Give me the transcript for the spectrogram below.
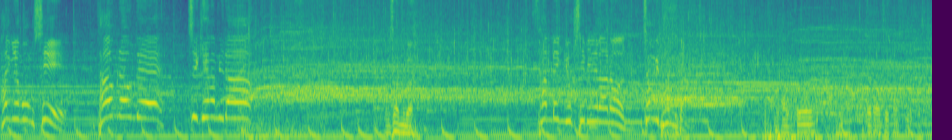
황영웅 씨 다음 라운드에 직행합니다. 감사합니다 361만 원 적립합니다. 오케이. 들어서 다시.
